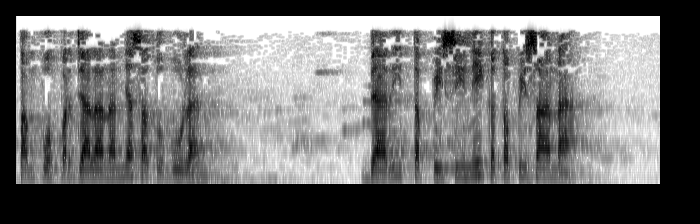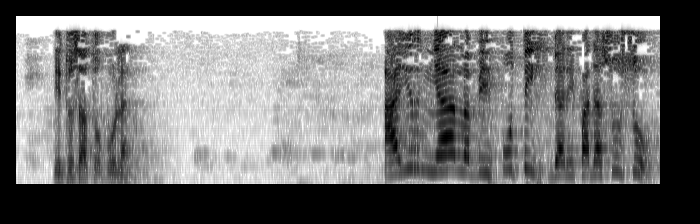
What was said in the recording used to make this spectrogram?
tempuh perjalanannya satu bulan. Dari tepi sini ke tepi sana. Itu satu bulan. Airnya lebih putih daripada susu.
